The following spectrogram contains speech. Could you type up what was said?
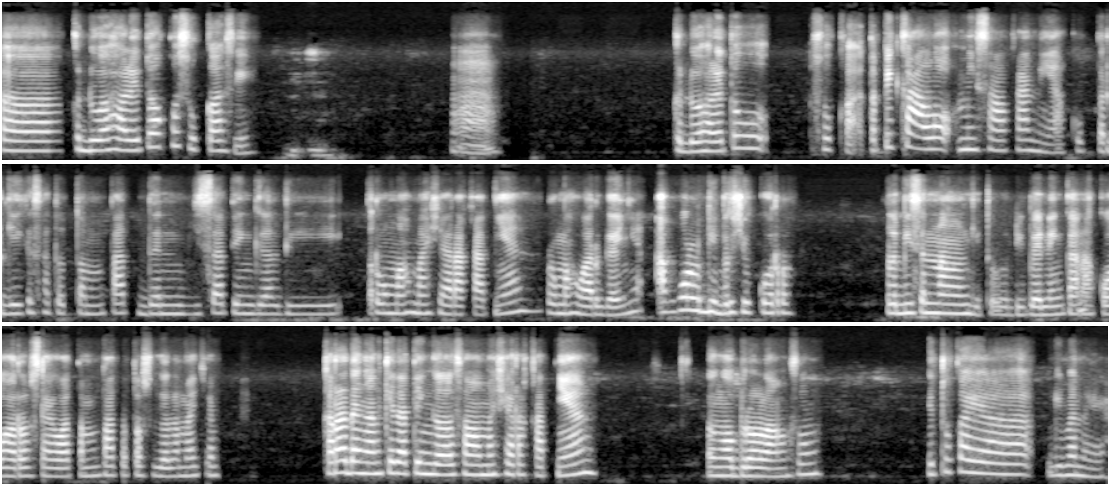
uh, kedua hal itu aku suka sih mm-hmm. Kedua hal itu suka. Tapi kalau misalkan nih aku pergi ke satu tempat dan bisa tinggal di rumah masyarakatnya rumah warganya aku lebih bersyukur lebih senang gitu dibandingkan aku harus sewa tempat atau segala macam. Karena dengan kita tinggal sama masyarakatnya ngobrol langsung itu kayak gimana ya?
